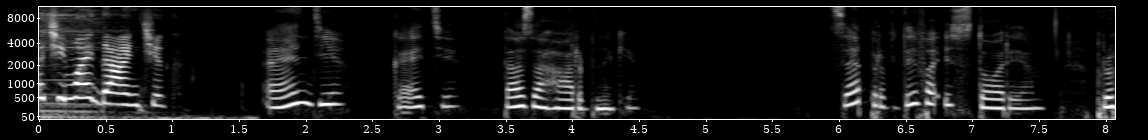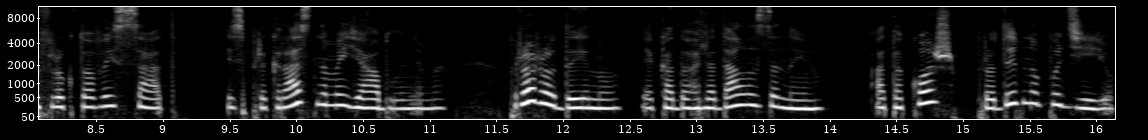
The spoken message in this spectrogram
Дитячий майданчик. Енді, Кеті та загарбники. Це правдива історія про фруктовий сад із прекрасними яблунями, про родину, яка доглядала за ним, а також про дивну подію,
